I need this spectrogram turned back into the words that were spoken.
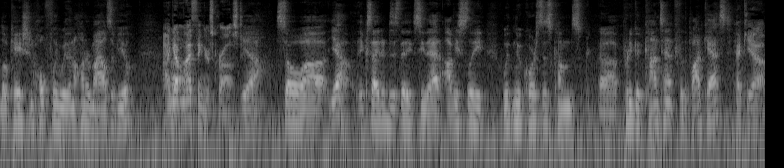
location, hopefully within 100 miles of you. I got my fingers crossed. Yeah. So uh, yeah, excited to see- see that. Obviously, with new courses comes uh, pretty good content for the podcast. Heck yeah.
